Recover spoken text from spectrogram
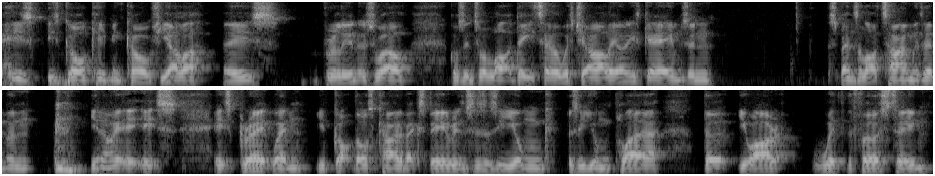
his his goalkeeping coach Jelle is brilliant as well. Goes into a lot of detail with Charlie on his games and spends a lot of time with him. And you know, it, it's it's great when you've got those kind of experiences as a young as a young player that you are with the first team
